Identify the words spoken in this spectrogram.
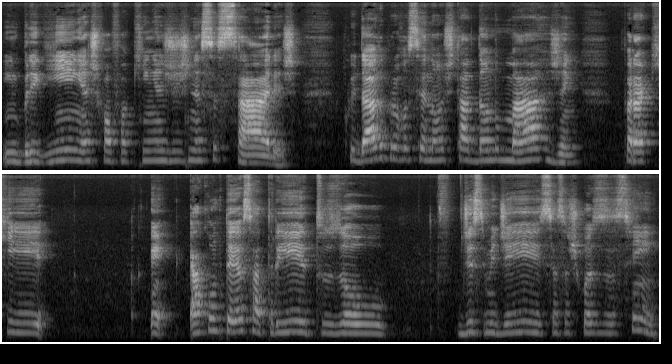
em briguinhas, fofoquinhas desnecessárias. Cuidado para você não estar dando margem para que é, aconteça atritos ou disse-me disse, essas coisas assim,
